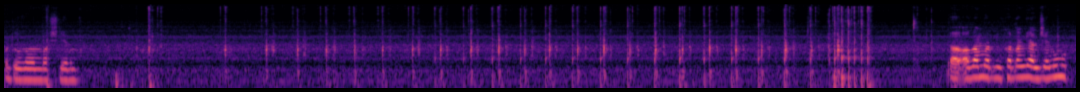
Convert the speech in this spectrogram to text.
Hadi o zaman başlayalım. Ya adamlar yukarıdan geleceğini umut.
